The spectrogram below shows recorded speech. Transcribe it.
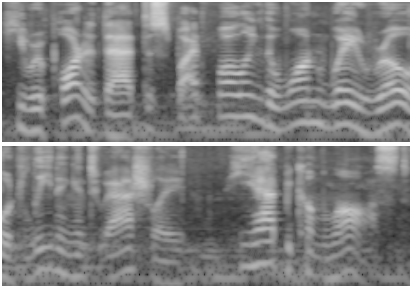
He reported that despite following the one-way road leading into Ashley, he had become lost.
